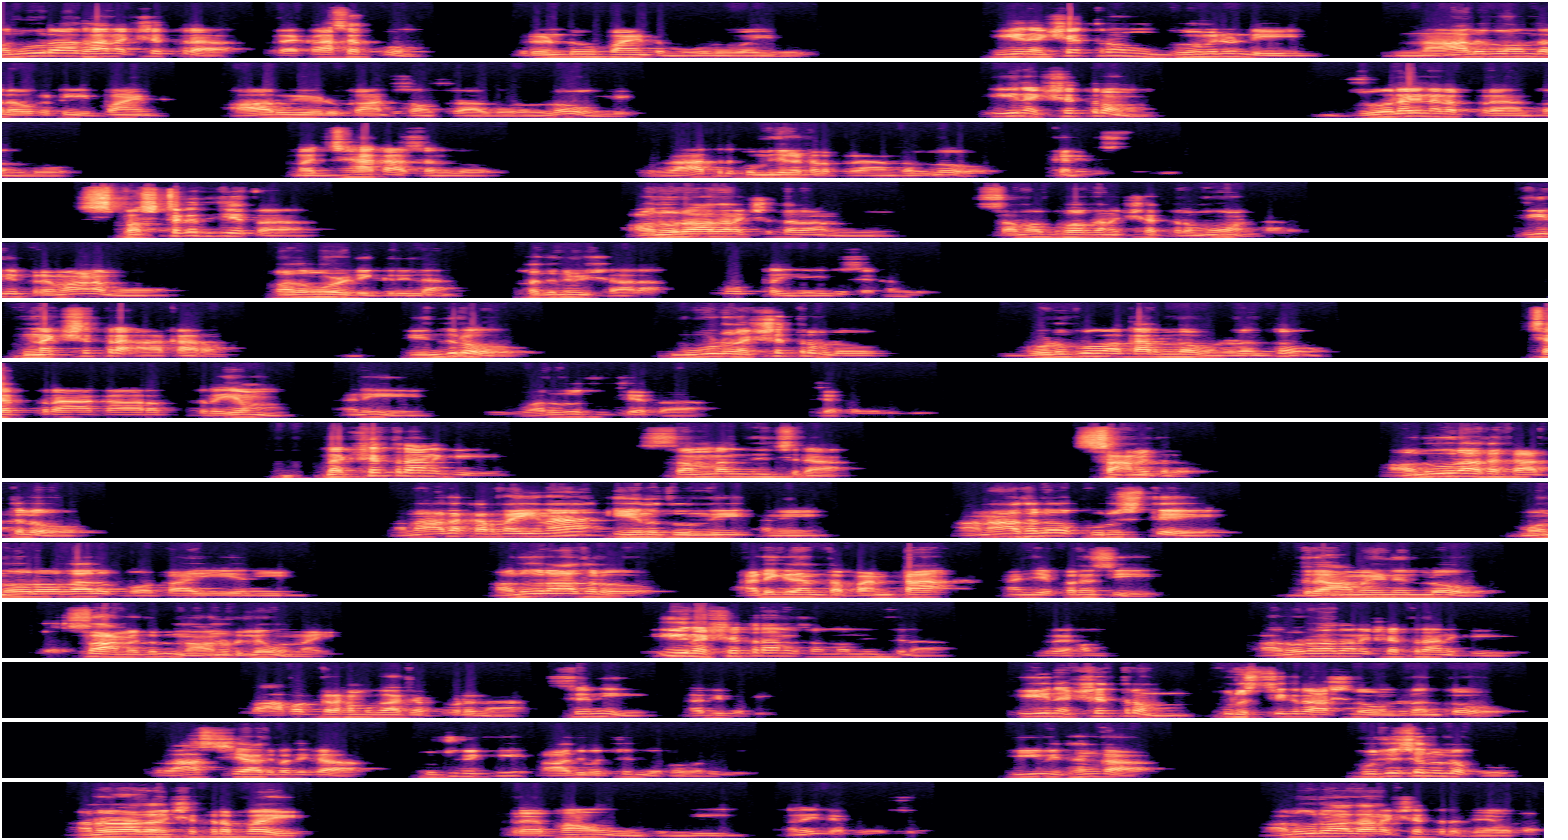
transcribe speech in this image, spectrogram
అనురాధ నక్షత్ర ప్రకాశత్వం రెండు పాయింట్ మూడు ఐదు. ఈ నక్షత్రం భూమి నుండి నాలుగు వందల ఒకటి పాయింట్ ఆరు ఏడు కాంతి సంవత్సరాల దూరంలో ఉంది. ఈ నక్షత్రం జూలై నెల ప్రాంతంలో మధ్యాకాశంలో రాత్రి తొమ్మిది గంటల ప్రాంతంలో కనిపిస్తుంది. స్పష్టగతి చేత అనురాధ నక్షత్రాన్ని సమభోగ నక్షత్రము అంటారు. దీని ప్రమాణము పదమూడు డిగ్రీల పది నిమిషాల ముప్పై ఐదు సెకండ్లు. నక్షత్ర ఆకారం. ఇందులో మూడు నక్షత్రములు గొడుగు ఆకారంలో ఉండడంతో ఛత్రాకార త్రయం అని వరరుచి చేత చెప్పగలదు నక్షత్రానికి సంబంధించిన సామెతలు. అనురాధ కార్తెలో అనాథ కర్రైనా ఈనుతుంది అని అనాథలో కురిస్తే మనోరోగాలు పోతాయి అని అనురాధలో అడిగినంత పంట అని చెప్పనేసి గ్రామీణుల్లో సామెతలు నానుడిలో ఉన్నాయి. ఈ నక్షత్రానికి సంబంధించిన గ్రహం అనురాధ నక్షత్రానికి పాపగ్రహముగా చెప్పబడిన శని అధిపతి. ఈ నక్షత్రం వృశ్చిక రాశిలో ఉండడంతో రాస్యాధిపతిగా కుజునికి ఆధిపత్యం చెప్పబడింది. ఈ విధంగా కుజశనులకు అనురాధ నక్షత్రంపై ప్రభావం ఉంటుంది అని చెప్పవచ్చు. అనురాధ నక్షత్ర దేవత.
